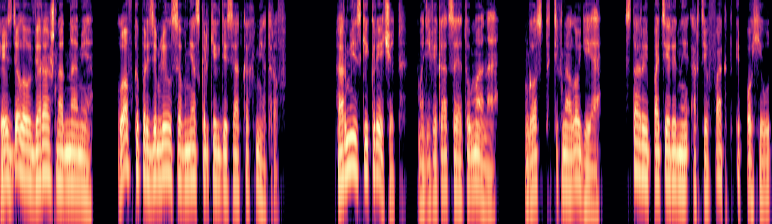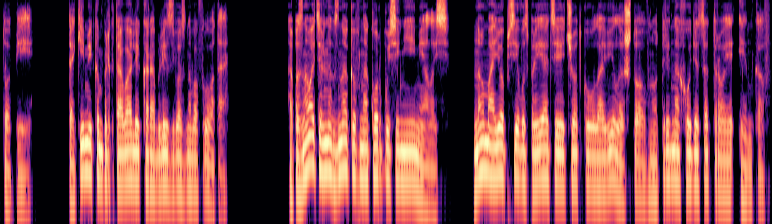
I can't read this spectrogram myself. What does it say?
и, сделав вираж над нами, ловко приземлился в нескольких десятках метров. Армейский кречет, модификация тумана, ГОСТ-технология, старый потерянный артефакт эпохи утопии. Такими комплектовали корабли Звездного флота. Опознавательных знаков на корпусе не имелось, но мое пси-восприятие четко уловило, что внутри находятся трое инков.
